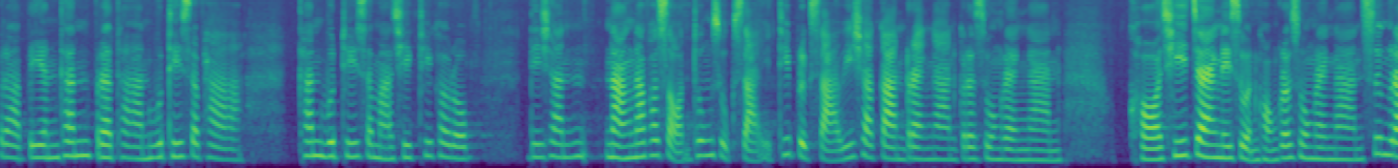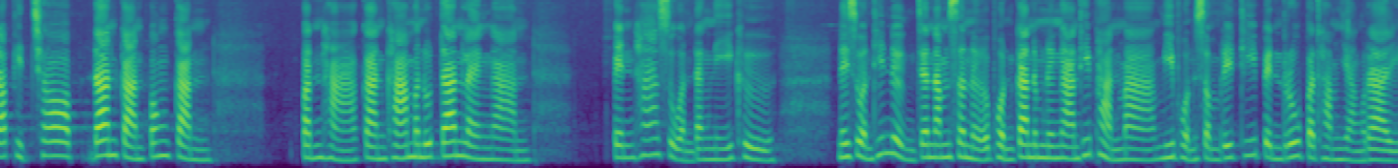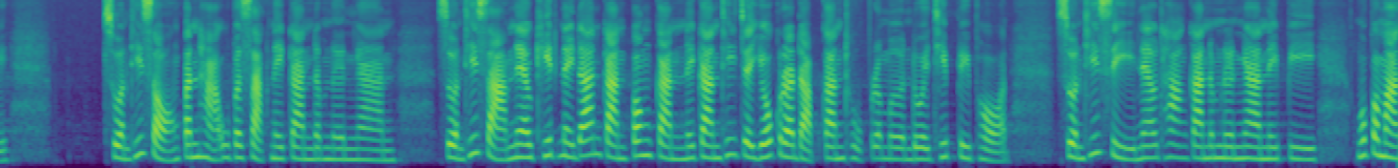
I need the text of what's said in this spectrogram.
กราบเรียนท่านประธานวุฒิสภา ท่านวุฒิสมาชิกที่เคารพ ดิฉันนางนภศรทุ่งสุขใส ที่ปรึกษาวิชาการแรงงานกระทรวงแรงงาน ขอชี้แจงในส่วนของกระทรวงแรงงาน ซึ่งรับผิดชอบด้านการป้องกันปัญหาการค้ามนุษย์ด้านแรงงาน เป็น 5 ส่วนดังนี้คือ ในส่วนที่ 1 จะนำเสนอผลการดำเนินงานที่ผ่านมา มีผลสำฤทธิ์ที่เป็นรูปธรรมอย่างไร ส่วนที่ 2 ปัญหาอุปสรรคในการดำเนินงาน ส่วนที่ 3 แนวคิดในด้านการป้องกันในการที่จะยกระดับการถูกประเมินโดยทิปรีพอร์ต ส่วนที่ 4 แนวทางการดำเนินงานในปี งบประมาณ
